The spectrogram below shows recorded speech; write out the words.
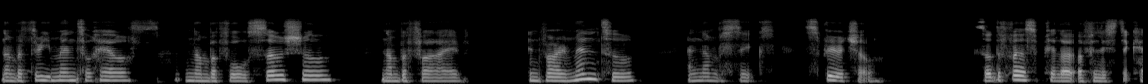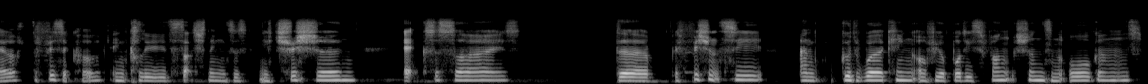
number three, mental health, number four, social, number five, environmental, and number six, spiritual. So, the first pillar of holistic health, the physical, includes such things as nutrition, exercise, the efficiency and good working of your body's functions and organs.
